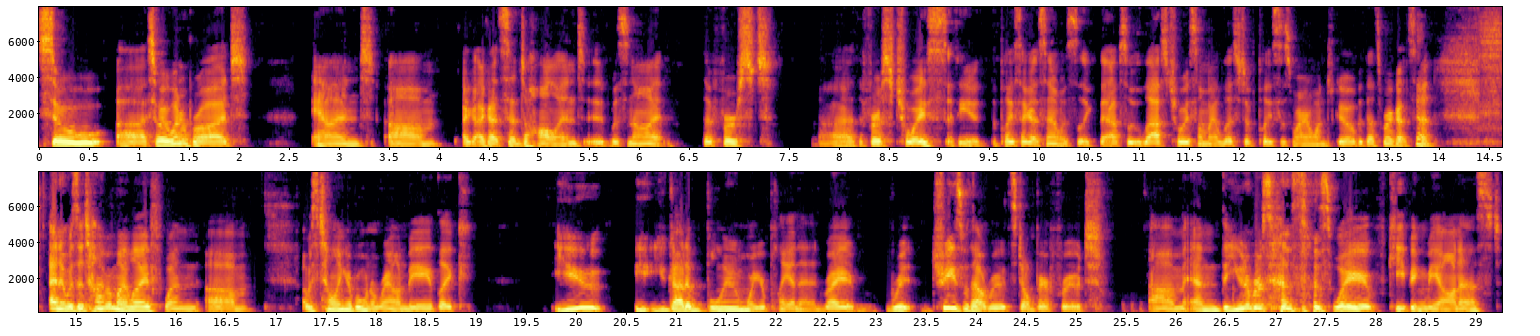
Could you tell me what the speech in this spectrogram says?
so, uh, so I went abroad and um, I, I, got sent to Holland. It was not the first uh, the first choice. I think it, the place I got sent was like the absolute last choice on my list of places where I wanted to go, but that's where I got sent. And it was a time in my life when um, I was telling everyone around me, like, you you, got to bloom where you're planted, right? trees without roots don't bear fruit. Um, and the universe has this way of keeping me honest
